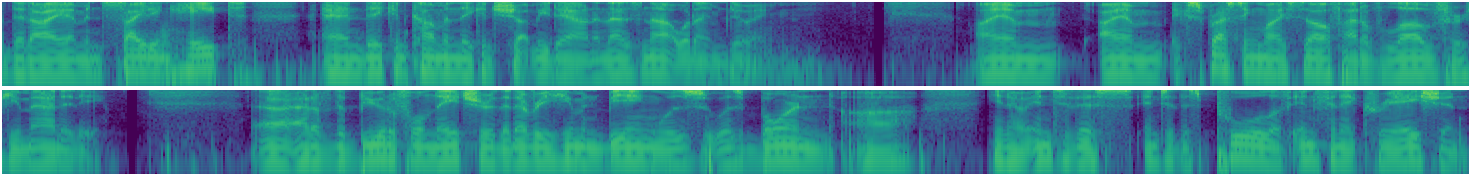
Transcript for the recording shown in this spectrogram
that I am inciting hate, and they can come and they can shut me down, and that is not what I'm doing. I am I am expressing myself out of love for humanity, uh, out of the beautiful nature that every human being was was born, uh, you know, into this into this pool of infinite creation,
